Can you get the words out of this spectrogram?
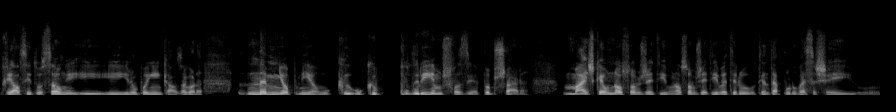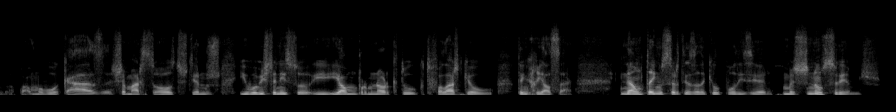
real situação e, e, e não ponho em causa. Agora, na minha opinião, o que, o que poderíamos fazer para puxar mais que é o nosso objetivo. O nosso objetivo é ter o, tentar pôr o Bessa cheio, uma boa casa, chamar sócios, termos. E o Vista nisso, e, e há um pormenor que tu, que tu falaste que eu tenho que realçar. Não tenho certeza daquilo que vou dizer, mas se não seremos,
